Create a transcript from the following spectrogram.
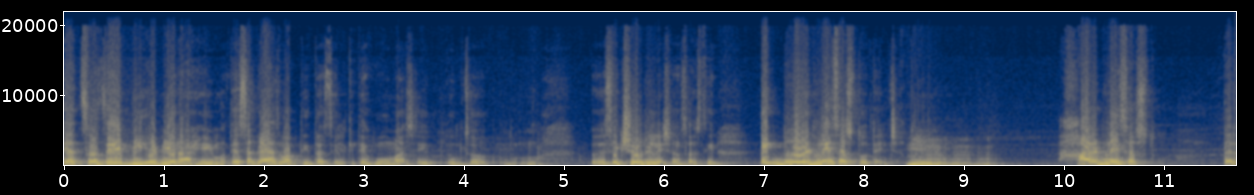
त्याचं जे बिहेवियर आहे मग ते सगळ्याच बाबतीत असेल की ते होम असेल तुमचं सेक्शुअल रिलेशन्स असतील एक बोल्डनेस असतो त्यांच्यात. हार्डनेस असतो. तर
